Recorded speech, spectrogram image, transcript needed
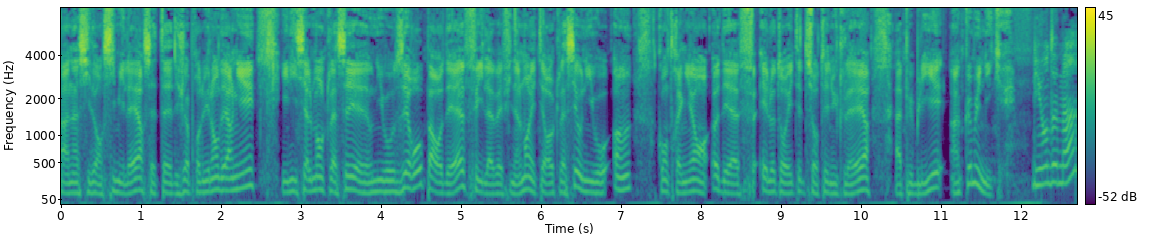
Un incident similaire s'était déjà produit l'an dernier, initialement classé au niveau 0 par EDF, il avait finalement été reclassé au niveau 1, contraignant EDF et l'autorité de sûreté nucléaire à publier un communiqué. Lyon demain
